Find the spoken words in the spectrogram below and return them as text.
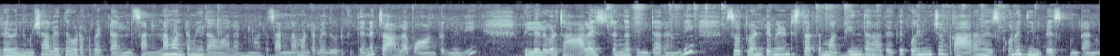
ఇరవై నిమిషాలు అయితే ఉడకబెట్టాలండి. సన్న మంట మీద అవ్వాలన్నమాట సన్న మంట మీద ఉడికితేనే చాలా బాగుంటుంది ఇది. పిల్లలు కూడా చాలా ఇష్టంగా తింటారండి. సో ట్వంటీ మినిట్స్ తర్వాత మగ్గిన తర్వాత అయితే కొంచెం కారం వేసుకొని దింపేసుకుంటాను.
